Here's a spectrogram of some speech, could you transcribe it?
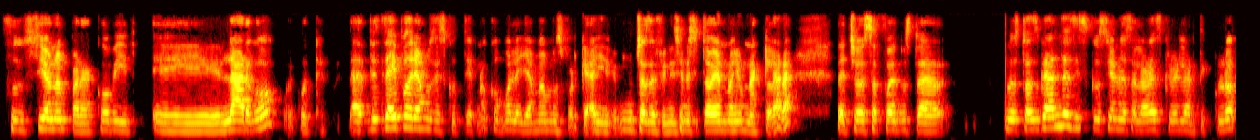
funcionan para COVID eh, largo. Desde ahí podríamos discutir, ¿no? ¿Cómo le llamamos? Porque hay muchas definiciones y todavía no hay una clara. De hecho, eso fue nuestra nuestras grandes discusiones a la hora de escribir el artículo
